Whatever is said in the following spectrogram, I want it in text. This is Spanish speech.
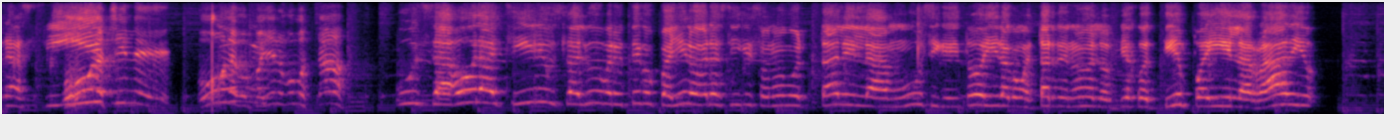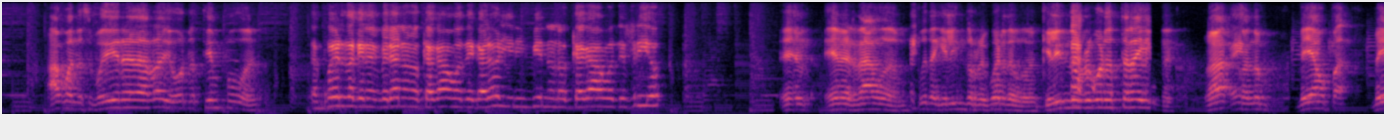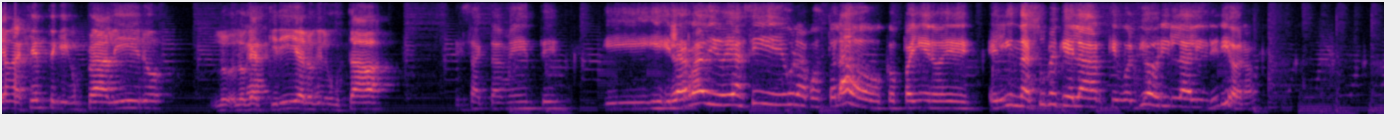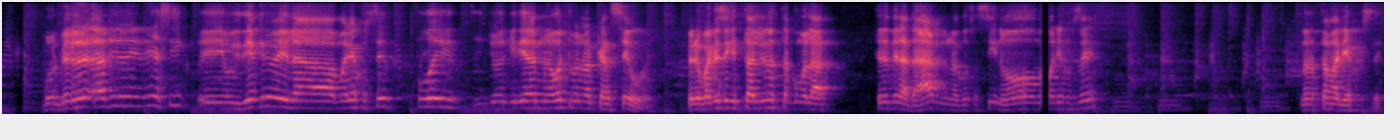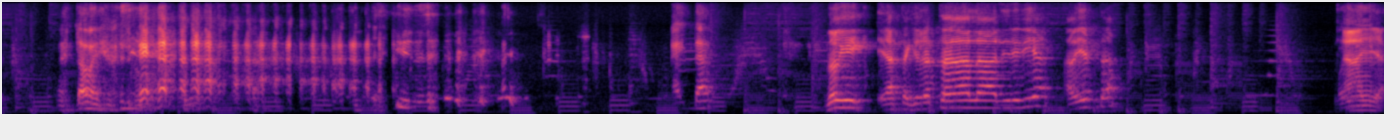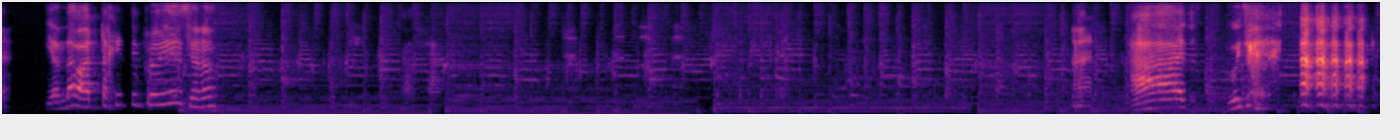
Ahora sí. Hola Chile. Hola compañero, ¿cómo está? Un sa- Hola Chile, un saludo para usted compañero. Ahora sí que sonó mortal en la música y todo. Y era como estar de nuevo en los viejos tiempos ahí en la radio. Ah, cuando se podía ir a la radio, otros tiempos, weón. ¿Te acuerdas que en el verano nos cagábamos de calor y en invierno nos cagábamos de frío? Es, es verdad, weón. Puta, qué lindo recuerdo, weón. Qué lindo recuerdo estar ahí, weón. ¿Ah? Eh. Cuando veíamos, pa- veíamos a la gente que compraba libros, lo, lo que adquiría, lo que le gustaba. Exactamente. Y, y la radio es así, es un apostolado, compañero. Es, es linda. Supe que la que volvió a abrir la librería, ¿o ¿no? Volver a abrir la idea así. eh, hoy día creo que la María José pudo ir. Yo quería darme una vuelta, pero no alcancé, weón. Pero parece que está abriendo hasta como las 3 de la tarde, una cosa así, ¿no, María José? No está María José. Está María José. Ahí está. No, que hasta que hora está la librería abierta. Ah, ya. Y andaba harta gente en Providencia, ¿no? Ah, escucha.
